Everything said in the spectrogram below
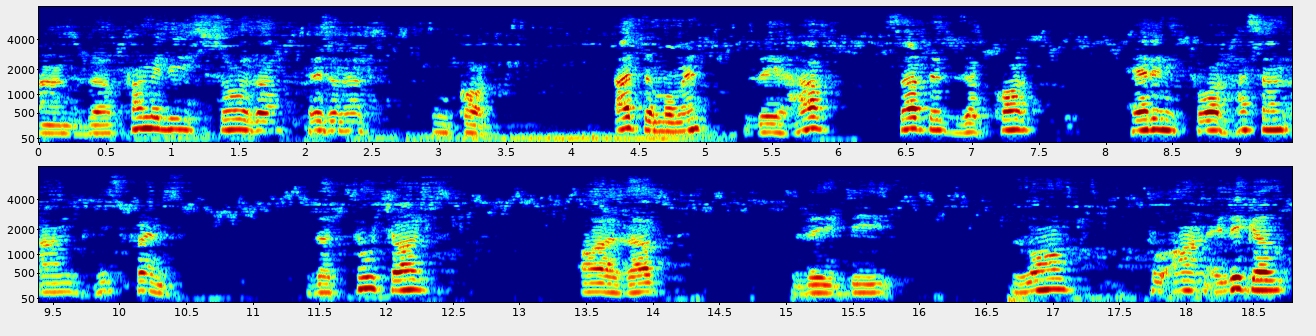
and the family saw the prisoners in court. At the moment they have started the court hearing for Hassan and his friends. The two charges are that they belong to an illegal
